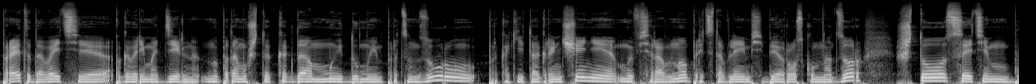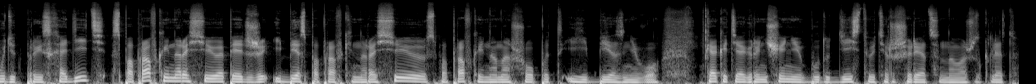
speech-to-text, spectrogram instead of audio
Про это давайте поговорим отдельно. Ну потому что когда мы думаем про цензуру, про какие-то ограничения, мы все равно представляем представляем себе Роскомнадзор. Что с этим будет происходить? С поправкой на Россию, опять же, и без поправки на Россию, с поправкой на наш опыт и без него. Как эти ограничения будут действовать и расширяться, на ваш взгляд?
